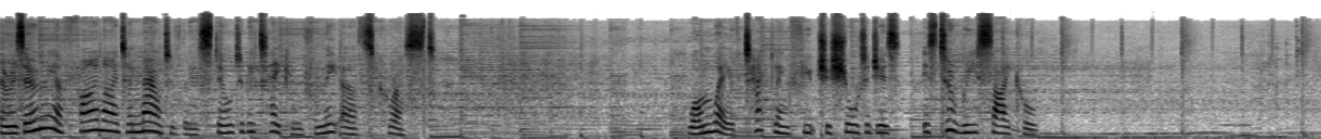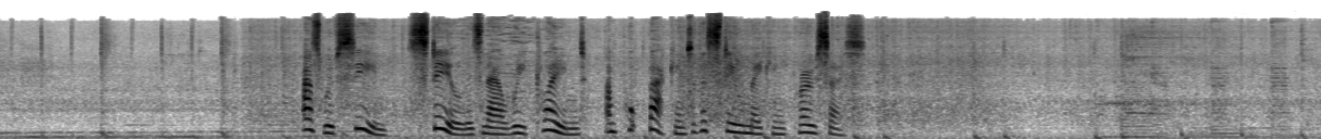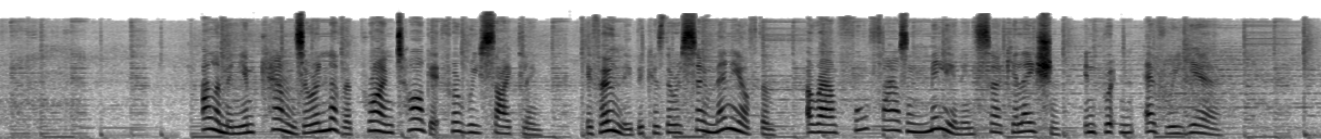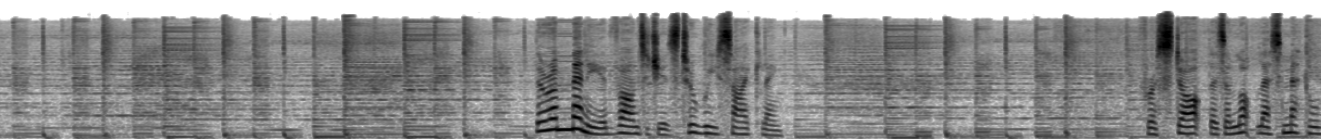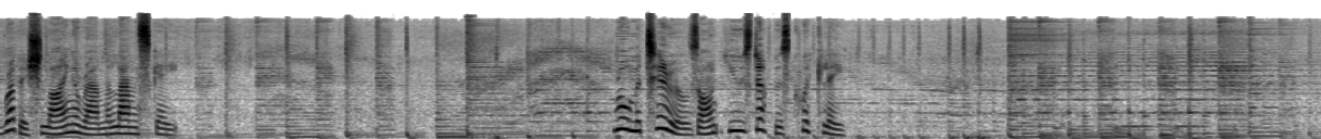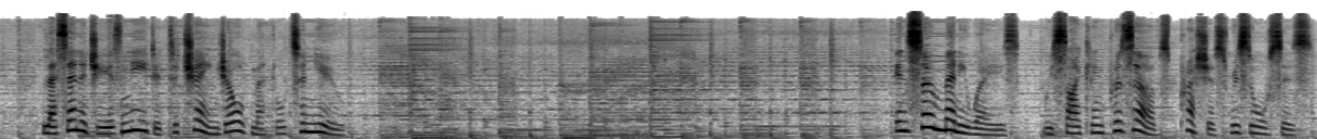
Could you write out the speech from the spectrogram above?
There is only a finite amount of them still to be taken from the Earth's crust. One way of tackling future shortages is to recycle As we've seen, steel is now reclaimed and put back into the steel-making process. Aluminium cans are another prime target for recycling, if only because there are so many of them, around 4,000 million in circulation in Britain every year. There are many advantages to recycling. For a start, there's a lot less metal rubbish lying around the landscape. Raw materials aren't used up as quickly. Less energy is needed to change old metal to new. In so many ways, recycling preserves precious resources.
